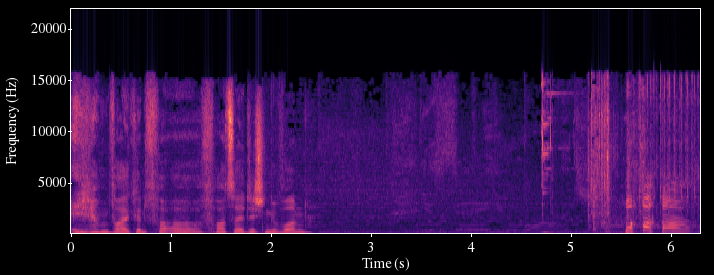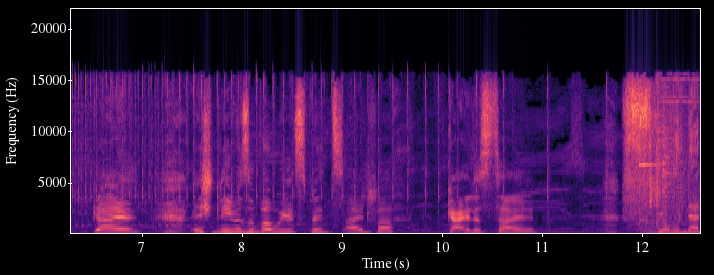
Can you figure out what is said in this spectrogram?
Ich habe einen Vulcan äh, Forza Edition gewonnen. Geil. Ich liebe Super Wheel Spins einfach. Geiles Teil. 400.000.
